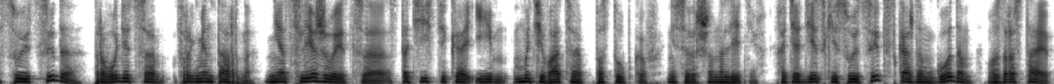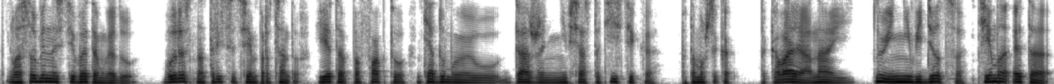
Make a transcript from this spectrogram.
суицида проводится фрагментарно, не отслеживается статистика и мотивация поступков несовершеннолетних, хотя детский суицид с каждым годом возрастает, в особенности в этом году вырос на 37%. И это по факту, я думаю, даже не вся статистика, потому что как таковая она и, ну и не ведется. Тема эта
